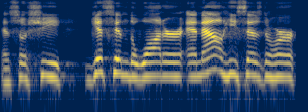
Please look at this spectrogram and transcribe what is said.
And so she gets him the water. And now he says to her,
